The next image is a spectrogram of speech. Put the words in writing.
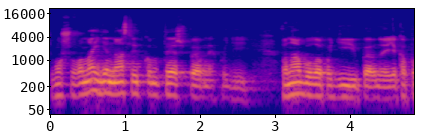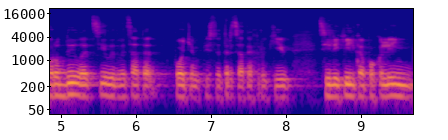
тому що вона є наслідком теж певних подій. Вона була подією певною, яка породила ціле 20-те, потім після 30-х років цілі кілька поколінь,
